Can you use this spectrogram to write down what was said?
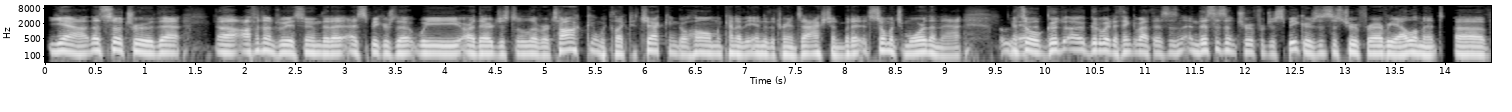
Yeah, that's so true. That uh, oftentimes we assume that as speakers that we are there just to deliver a talk and we collect a check and go home and kind of the end of the transaction. But it's so much more than that. Oh, yeah. And so a good a good way to think about this is, and this isn't true for just speakers. This is true for every element of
